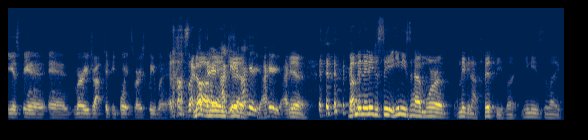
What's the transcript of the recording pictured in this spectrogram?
ESPN, and Murray dropped 50 points versus Cleveland, and I was like, no, okay, I, mean, I, yeah. I hear you, I hear you, I hear yeah. you. but I mean, they need to see. He needs to have more of maybe not 50, but he needs to like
